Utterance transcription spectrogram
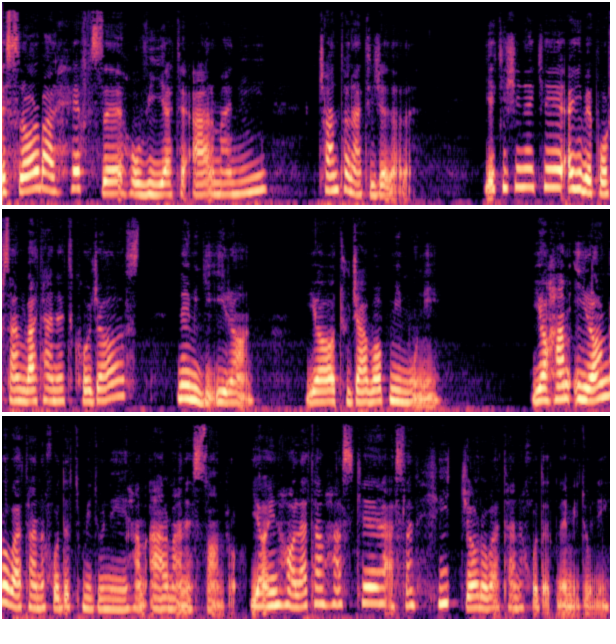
اصرار بر حفظ هویت ارمنی چند تا نتیجه داره. یکیش اینه که اگه بپرسن وطنت کجاست نمیگی ایران یا تو جواب میمونی. یا هم ایران رو وطن خودت می‌دونی هم ارمنستان رو. یا این حالت هم هست که اصلا هیچ جا رو وطن خودت نمی‌دونی.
